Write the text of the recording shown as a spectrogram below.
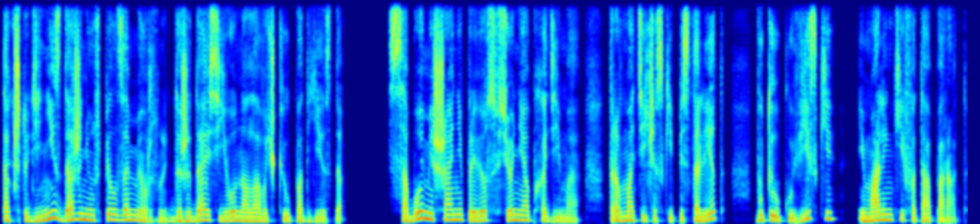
так что Денис даже не успел замерзнуть, дожидаясь его на лавочке у подъезда. С собой Мишаня привез все необходимое — травматический пистолет, бутылку виски и маленький фотоаппарат.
